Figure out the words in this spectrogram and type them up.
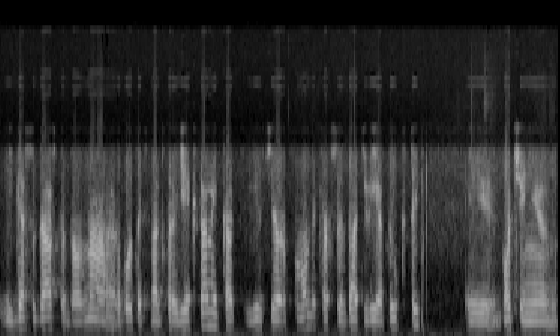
И государство должно работать над проектами, как фонды, как создать виадукты, и очень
